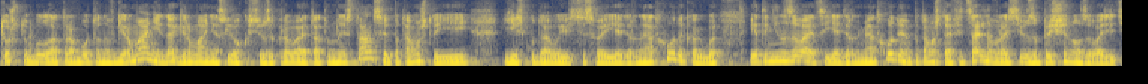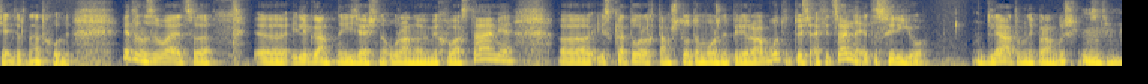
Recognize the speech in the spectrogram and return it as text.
то, что было отработано в Германии, да, Германия с легкостью закрывает атомные станции, потому что ей есть куда вывести свои ядерные отходы, как бы, и это не называется ядерными отходами, потому что официально в Россию завозить ядерные отходы. Это называется э, элегантно, изящно урановыми хвостами, э, из которых там что-то можно переработать. То есть официально это сырье для атомной промышленности. Угу.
